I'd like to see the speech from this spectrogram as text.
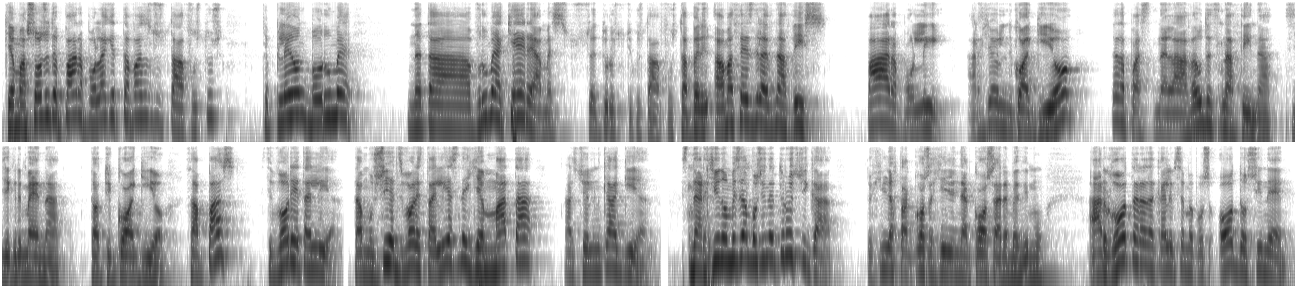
Και μας σώζονται πάρα πολλά γιατί τα βάζαν στους τάφους τους και πλέον μπορούμε να τα βρούμε ακέραια μέσα στους ετρούσκικου τάφους. Άμα θες δηλαδή να δεις πάρα πολύ αρχαίο ελληνικό αγκείο, δεν θα πας στην Ελλάδα ούτε στην Αθήνα συγκεκριμένα το Αττικό Αγγείο. Θα πας στη Βόρεια Ιταλία. Τα μουσεία της Βόρειας Ιταλίας είναι γεμάτα αρχαιοελληνικά αγκία. Στην αρχή νομίζαμε πως είναι τρούτσικα. Το 1800-1900, ρε παιδί μου. Αργότερα ανακαλύψαμε πως όντως είναι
